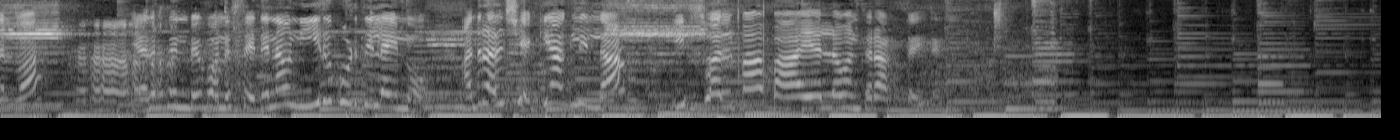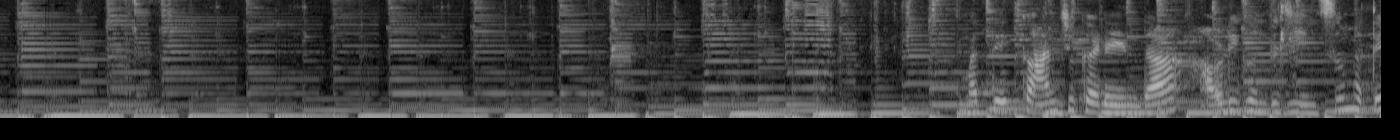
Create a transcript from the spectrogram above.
ಹೊಟ್ಟೆ ಯಾರು ತಿನ್ಬೇಕು ಅನ್ನಿಸ್ತಾ ಇದೆ. ನಾವು ನೀರು ಕುಡ್ದಿಲ್ಲ ಇನ್ನು. ಅಂದ್ರೆ ಅಲ್ಲಿ ಶೆಕೆ ಆಗಲಿಲ್ಲ. ಈಗ ಸ್ವಲ್ಪ ಬಾಯೆಲ್ಲ ಮತ್ತು ಕಾಂಚಿ ಕಡೆಯಿಂದ ಅವಳಿಗೊಂದು ಜೀನ್ಸು ಮತ್ತು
